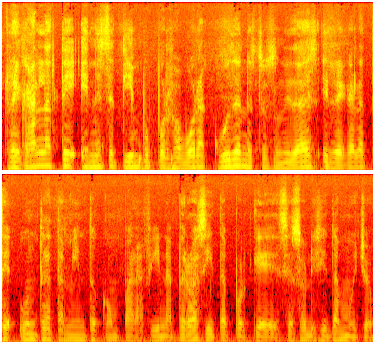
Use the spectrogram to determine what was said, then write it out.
Regálate en este tiempo, por favor, acude a nuestras unidades y regálate un tratamiento con parafina, pero a cita porque se solicita mucho.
